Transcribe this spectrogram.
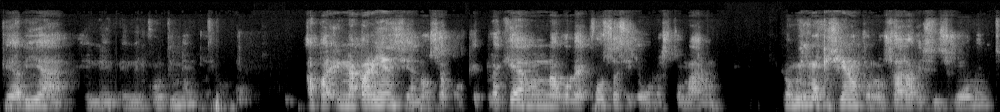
que había en el, en el continente en apariencia, ¿no? O sea, porque plaquearon una bola de cosas y luego las tomaron. Lo mismo que hicieron con los árabes en su momento.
